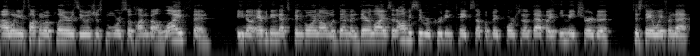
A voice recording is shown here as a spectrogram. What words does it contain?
Uh, when he was talking about players, he was just more so talking about life and you know everything that's been going on with them and their lives. And obviously, recruiting takes up a big portion of that. But he made sure to to stay away from that.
